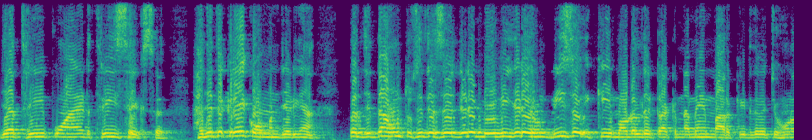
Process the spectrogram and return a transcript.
ਜਾਂ 3.36 ਹਜੇ ਤੱਕ ਇਹ ਕਾਮਨ ਜਿਹੜੀਆਂ, ਪਰ ਜਿੱਦਾਂ ਹੁਣ ਤੁਸੀਂ ਦੱਸਿਆ, ਜਿਹੜੇ ਮੇਬੀ ਜਿਹੜੇ ਹੁਣ 2021 ਮਾਡਲ ਦੇ ਟਰੱਕ ਨਵੇਂ ਮਾਰਕੀਟ ਦੇ ਵਿੱਚ ਹੁਣ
